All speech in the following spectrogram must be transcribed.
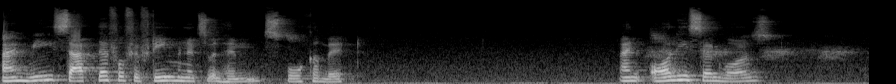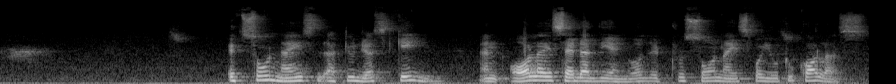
And we sat there for 15 minutes with him, spoke a bit, and all he said was, It's so nice that you just came. And all I said at the end was, It was so nice for you to call us.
